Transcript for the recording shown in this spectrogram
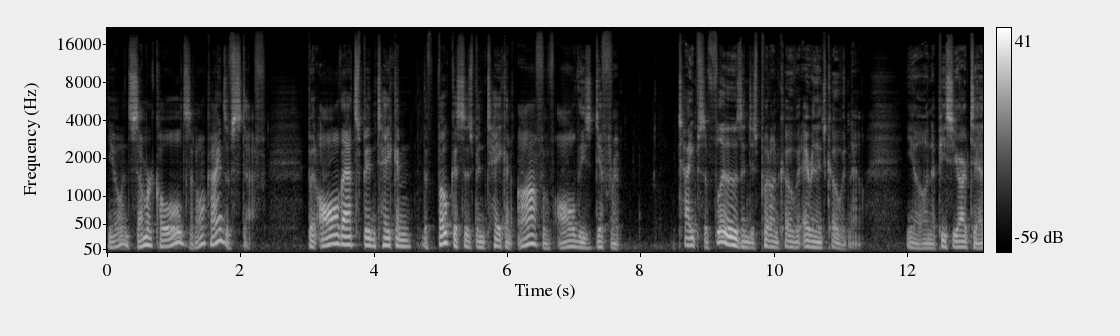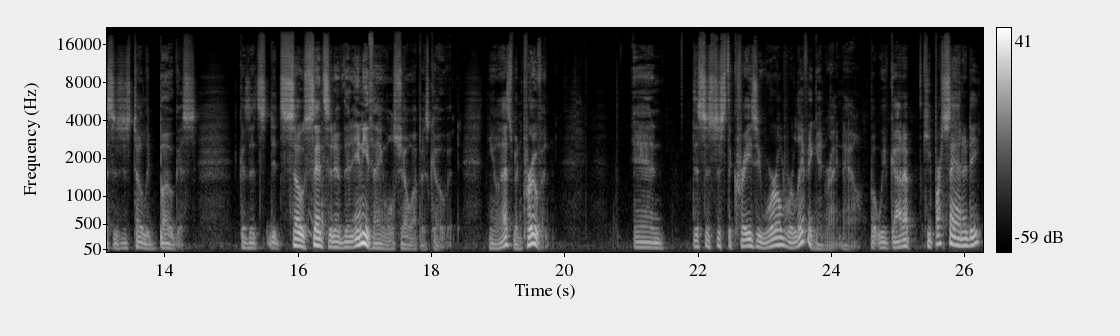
you know, and summer colds and all kinds of stuff. But all that's been taken, the focus has been taken off of all these different types of flus and just put on COVID. Everything's COVID now you know, and a PCR test is just totally bogus because it's it's so sensitive that anything will show up as COVID. You know, that's been proven. And this is just the crazy world we're living in right now. But we've got to keep our sanity.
